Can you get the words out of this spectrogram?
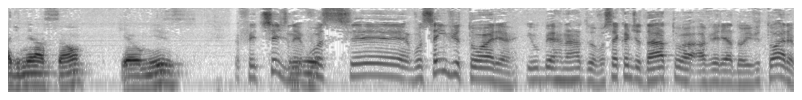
admiração, que é o Mises. Perfeito. Sidney, você, você em Vitória e o Bernardo, você é candidato a, vereador em Vitória,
